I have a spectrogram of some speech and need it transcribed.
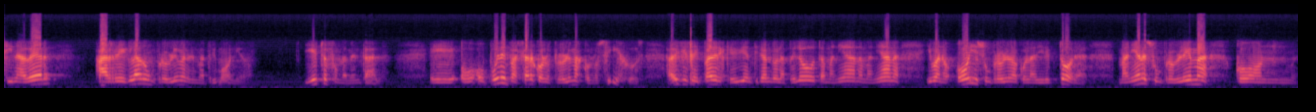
sin haber arreglado un problema en el matrimonio. Y esto es fundamental. Eh, o, o puede pasar con los problemas con los hijos. A veces hay padres que viven tirando la pelota mañana, mañana. Y bueno, hoy es un problema con la directora. Mañana es un problema con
